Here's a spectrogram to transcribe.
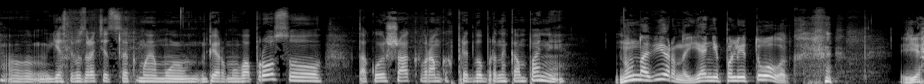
э, если возвратиться к моему первому вопросу, такой шаг в рамках предвыборной кампании? Ну, наверное, я не политолог. Я,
